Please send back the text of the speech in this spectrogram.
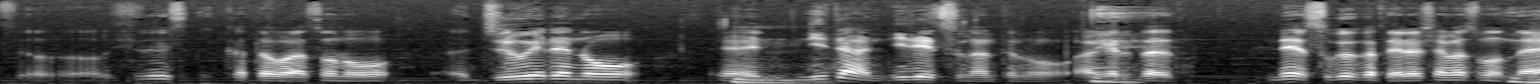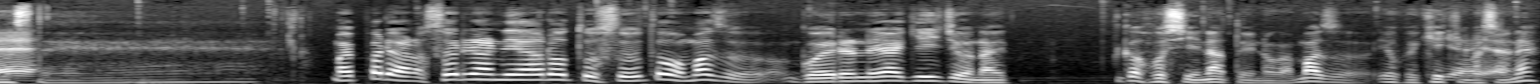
すよ、ひどい方はその10エレの、えーうん2段2列なんてのを上げられた、ね、すごい方いらっしゃいますもんいますね。ね。まあ、やっぱりあのそれなりにやろうとすると、まず 5L のヤギ以上ないが欲しいなというのが、まずよく聞きましたね。いやい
